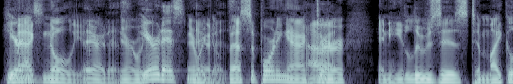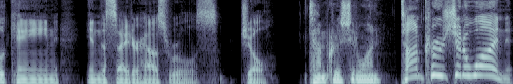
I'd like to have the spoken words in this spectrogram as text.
Here it is. Magnolia. There it is. Here we, Here it is. there we There go. it is. Best supporting actor, All right. and he loses to Michael Caine in The Cider House Rules. Joel. Tom Cruise should have won. Tom Cruise should have won.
